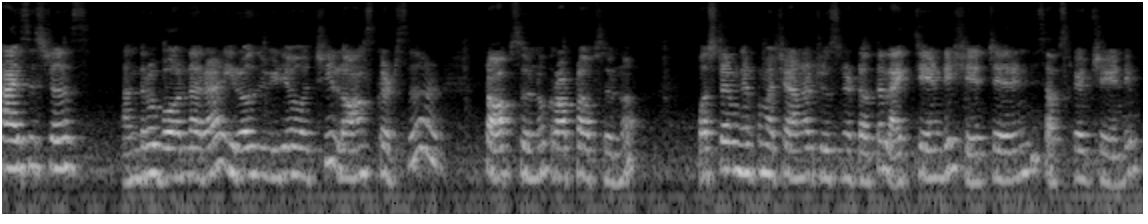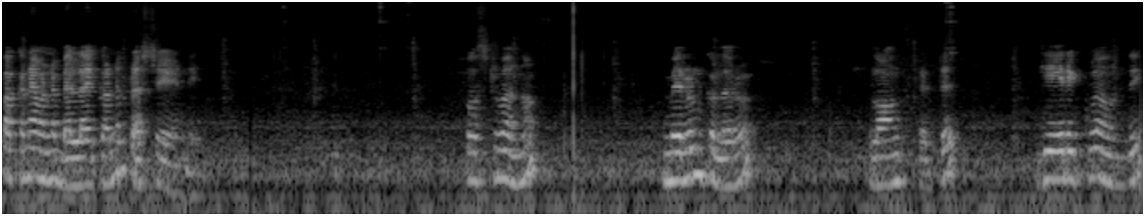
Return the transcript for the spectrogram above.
హాయ్ సిస్టర్స్ అందరూ బాగున్నారా? ఈరోజు వీడియో వచ్చి long skirts tops crop tops first time కనుక మా ఛానల్ చూసినట్టయితే లైక్ చేయండి షేర్ చేయండి సబ్స్క్రైబ్ చేయండి. పక్కనే ఉన్న బెల్ ఐకాన్ ప్రెస్ చేయండి. First one maroon colour long skirt గేర్ ఎక్కువ ఉంది.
